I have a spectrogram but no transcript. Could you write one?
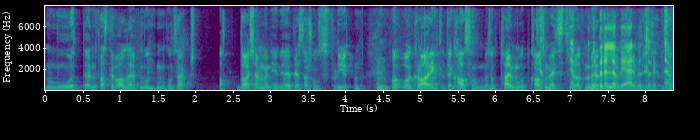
mot en festival eller mot en konsert at da kommer man inn i prestasjonsflyten og, og er klar egentlig til å som, liksom, ta imot hva Ja. som helst. Ja, at og du bare leverer, vet du. riktig, Ja.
